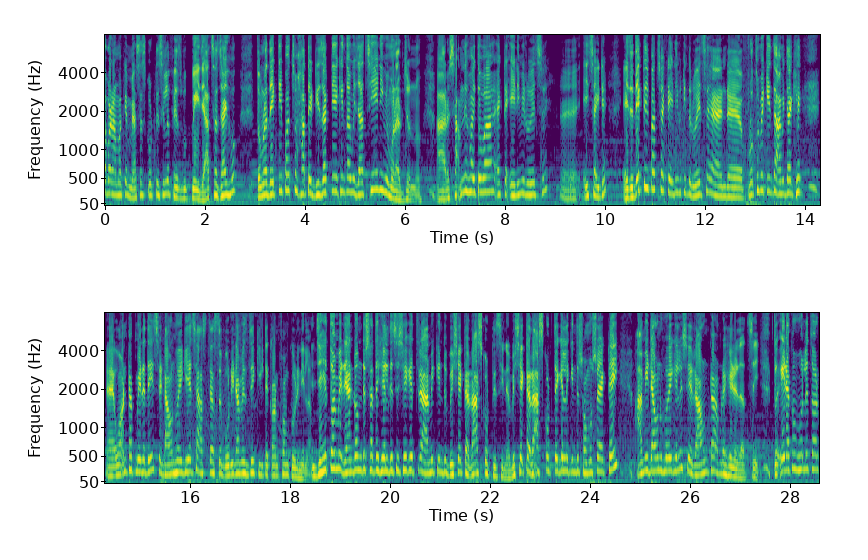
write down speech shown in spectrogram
আবার আমাকে মেসেজ করতেছিল ফেসবুক পেজে আচ্ছা যাই হোক, তোমরা দেখতেই পাচ্ছ হাতে ডিজার্ট নিয়ে কিন্তু আমি যাচ্ছি এনিমি মারার জন্য। আর সামনে হয়তোবা একটা এনিমি রয়েছে। এই সাইডে এই যে দেখতেই পাচ্ছ একটা এনিমি কিন্তু রয়েছে অ্যান্ড প্রথমে কিন্তু আমি তাকে ওয়ান টাপ মেরে দেই, সে ডাউন হয়ে গিয়েছে, আস্তে আস্তে বডি ড্যামেজ দিয়ে কিলটা কনফার্ম করে নিলাম। যেহেতু আমি র্যান্ডমদের সাথে খেলতেছি সেক্ষেত্রে আমি কিন্তু বেশি একটা রাশ করতেছি না। বেশি একটা রাশ করতে গেলে কিন্তু সমস্যা একটাই, আমি ডাউন হয়ে গেলে সেই রাউন্ডটা আমরা হেরে যাচ্ছি। তো এরকম হলে তো আর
